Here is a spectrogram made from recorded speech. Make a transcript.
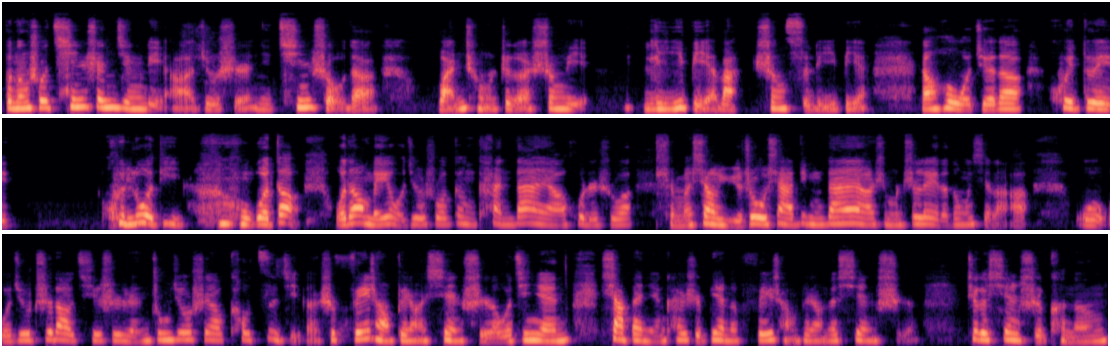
不能说亲身经历啊，就是你亲手的。完成这个生理离别吧，生死离别，然后我觉得会对，会落地。我倒我倒没有，就是说更看淡呀，或者说什么向宇宙下订单啊，什么之类的东西了啊。我我就知道，其实人终究是要靠自己的，是非常非常现实的。我今年下半年开始变得非常非常的现实，这个现实可能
